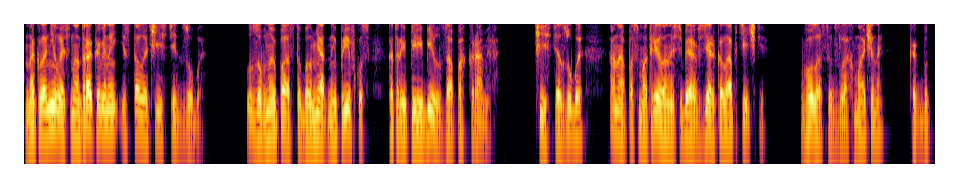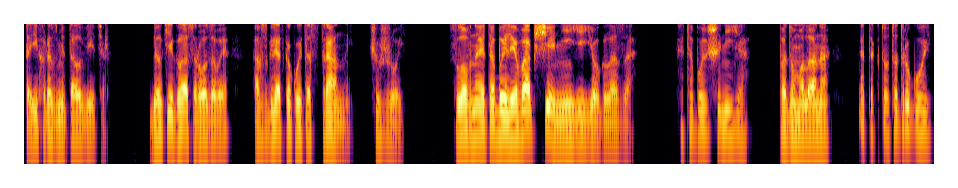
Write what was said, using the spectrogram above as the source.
наклонилась над раковиной и стала чистить зубы. У зубной пасты был мятный привкус, который перебил запах Крамера. Чистя зубы, она посмотрела на себя в зеркало аптечки. Волосы взлохмачены, как будто их разметал ветер. Белки глаз розовые, а взгляд какой-то странный, чужой. Словно это были вообще не ее глаза. «Это больше не я», — подумала она. «Это кто-то другой.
